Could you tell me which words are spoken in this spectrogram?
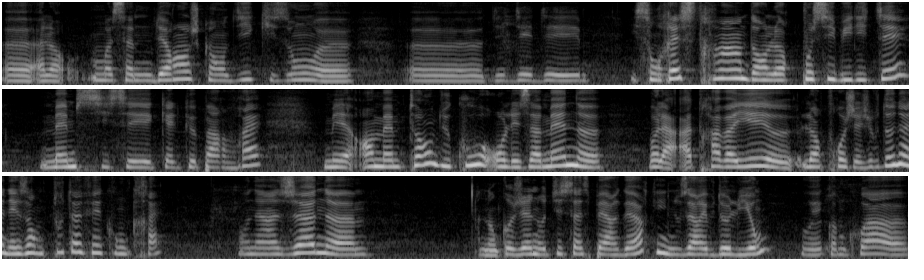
alors moi ça me dérange quand on dit qu'ils ont euh, des, ils sont restreints dans leurs possibilités, même si c'est quelque part vrai, mais en même temps, du coup, on les amène voilà, à travailler leur projet. Je vais vous donner un exemple tout à fait concret. On a un jeune, donc un jeune autiste Asperger qui nous arrive de Lyon. Vous voyez comme quoi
